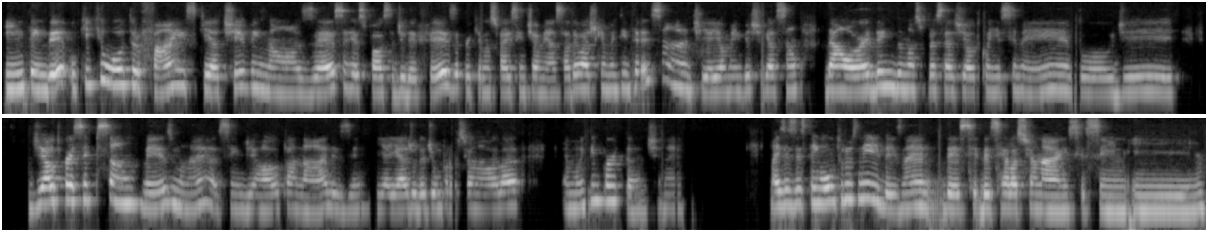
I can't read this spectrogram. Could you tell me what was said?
E entender o que, que o outro faz que ativa em nós essa resposta de defesa, porque nos faz sentir ameaçado, eu acho que é muito interessante. E aí é uma investigação da ordem do nosso processo de autoconhecimento ou de de autopercepção mesmo, né? Assim, de autoanálise. E aí a ajuda de um profissional, ela é muito importante, né? Mas existem outros níveis, né, desse, desse relacionar-se, assim, e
